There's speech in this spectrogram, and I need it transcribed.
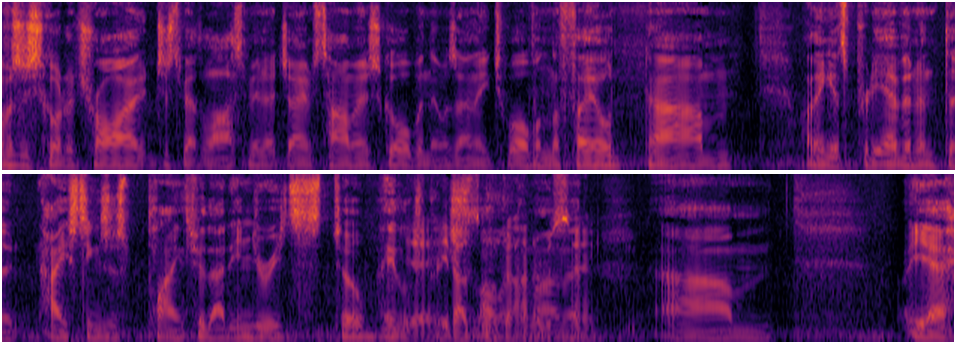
obviously scored a try just about the last minute. James Tamou scored when there was only 12 on the field. Um, I think it's pretty evident that Hastings is playing through that injury still. He looks Yeah, he slow look at 100%. moment. Um, yeah,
